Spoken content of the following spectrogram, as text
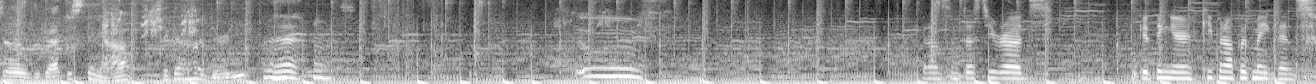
So we got this thing out. Check out how dirty. Oof. Get on some dusty roads. Good thing you're keeping up with maintenance.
